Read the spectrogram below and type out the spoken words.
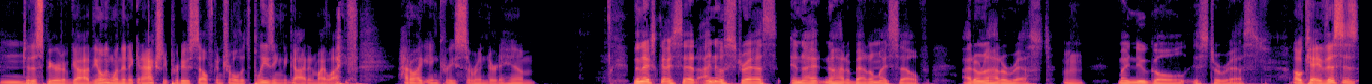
Mm. to the Spirit of God, the only one that it can actually produce self control that's pleasing to God in my life? How do I increase surrender to Him? The next guy said, I know stress and I know how to battle myself. I don't know how to rest. Mm. My new goal is to rest. Okay, this is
